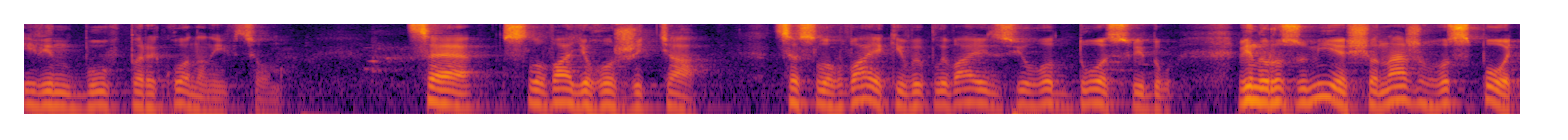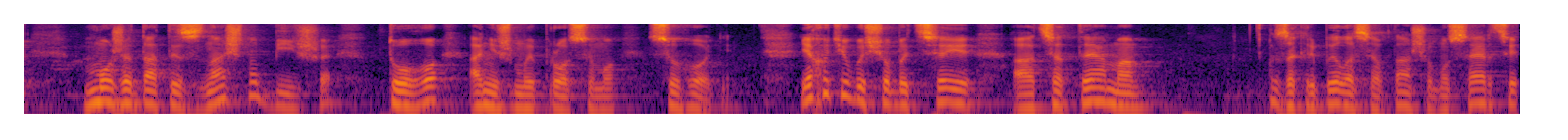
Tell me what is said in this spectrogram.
і він був переконаний в цьому. Це слова його життя, це слова, які випливають з його досвіду. Він розуміє, що наш Господь може дати значно більше того, аніж ми просимо сьогодні. Я хотів би, щоб ці, ця тема закріпилася в нашому серці,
